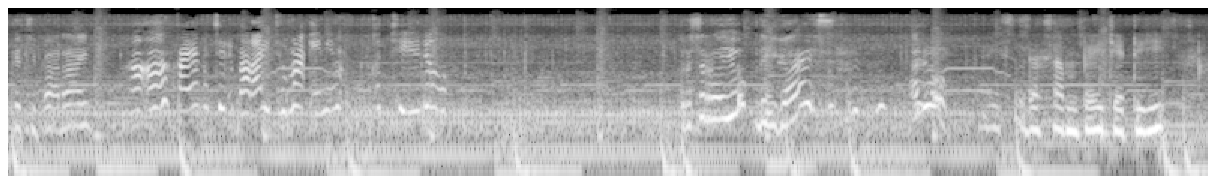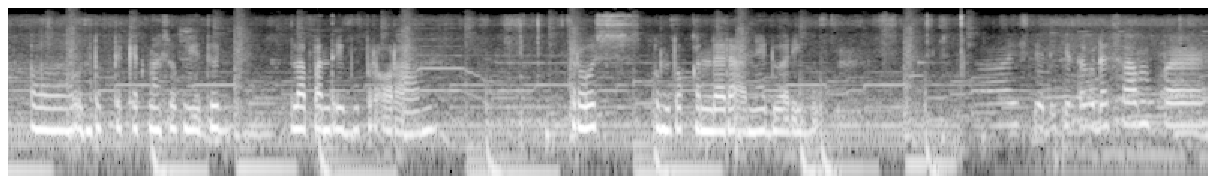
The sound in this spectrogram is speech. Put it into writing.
Kayak ke Ciparai. Heeh, kayak ke Ciparai cuma ini kecil. Terus seruyuk deh guys. Aduh. Guys, sudah sampai jadi eh, untuk tiket masuknya itu 8.000 per orang. Terus untuk kendaraannya 2.000. Guys, jadi kita udah sampai.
